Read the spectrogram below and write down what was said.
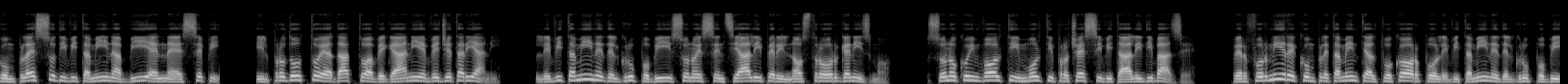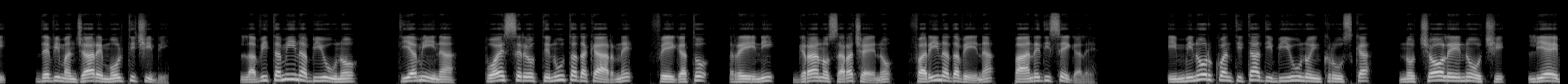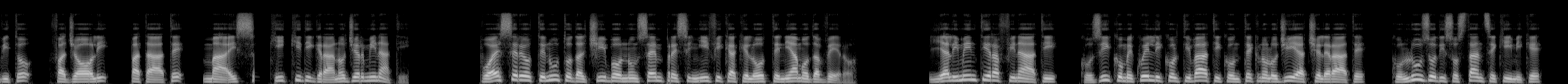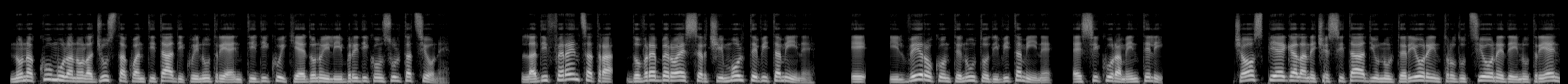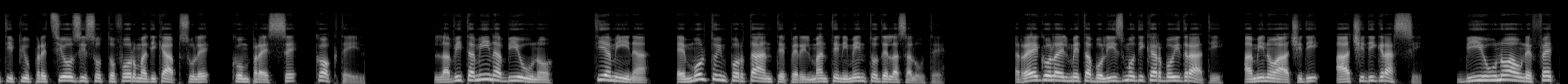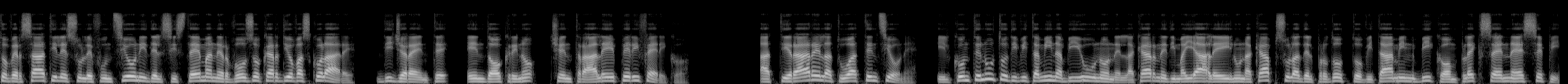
Complesso di vitamina B NSP. Il prodotto è adatto a vegani e vegetariani. Le vitamine del gruppo B sono essenziali per il nostro organismo. Sono coinvolti in molti processi vitali di base. Per fornire completamente al tuo corpo le vitamine del gruppo B, devi mangiare molti cibi. La vitamina B1, tiamina, può essere ottenuta da carne, fegato, reni, grano saraceno, farina d'avena, pane di segale. In minor quantità di B1 in crusca, nocciole e noci, lievito, fagioli, patate, mais, chicchi di grano germinati. Può essere ottenuto dal cibo non sempre significa che lo otteniamo davvero. Gli alimenti raffinati, così come quelli coltivati con tecnologie accelerate, con l'uso di sostanze chimiche, non accumulano la giusta quantità di quei nutrienti di cui chiedono i libri di consultazione. La differenza tra dovrebbero esserci molte vitamine e il vero contenuto di vitamine è sicuramente lì. Ciò spiega la necessità di un'ulteriore introduzione dei nutrienti più preziosi sotto forma di capsule, compresse, cocktail. La vitamina B1, tiamina, è molto importante per il mantenimento della salute. Regola il metabolismo di carboidrati, aminoacidi, acidi grassi. B1 ha un effetto versatile sulle funzioni del sistema nervoso cardiovascolare, digerente, endocrino, centrale e periferico. Attirare la tua attenzione. Il contenuto di vitamina B1 nella carne di maiale in una capsula del prodotto Vitamin B Complex NSP.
